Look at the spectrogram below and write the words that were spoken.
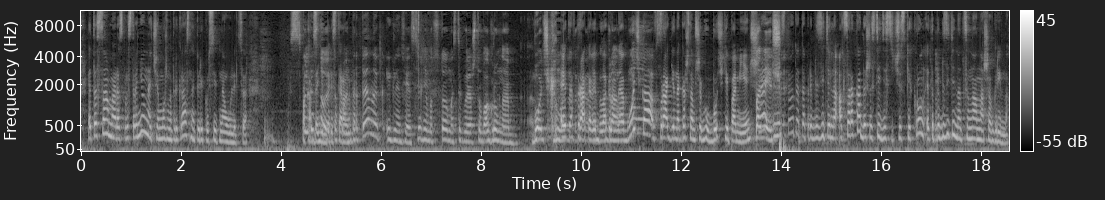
– это самое распространенное, чем можно прекрасно перекусить на улице. Сколько Пока дойдем до стоит такой ресторана. тартелек и глинтвейн? Средняя вот стоимость, ты говоришь, чтобы огромная Бочка. Это в Кракове была огромная Да. бочка, в Праге на каждом шагу бочки поменьше. Поменьше. И стоит это приблизительно от 40 до 60 чешских крон. Это приблизительно цена наша в гривнах.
